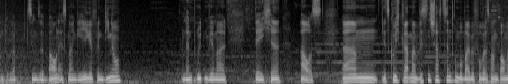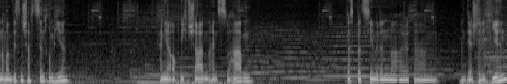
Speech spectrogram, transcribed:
Und, oder beziehungsweise bauen erstmal ein Gehege für ein Dino. Und dann brüten wir mal welche aus. Ähm, jetzt gucke ich gerade mal Wissenschaftszentrum, wobei bevor wir das machen, bauen wir nochmal ein Wissenschaftszentrum hier. Kann ja auch nicht schaden, eins zu haben. Das platzieren wir dann mal ähm, an der Stelle hier hin.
